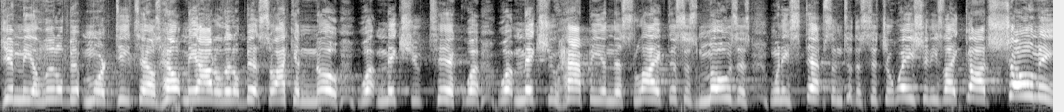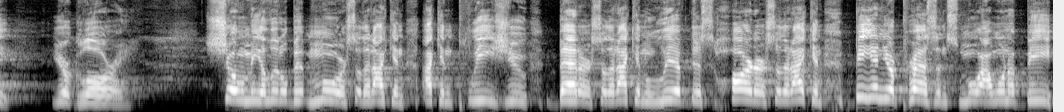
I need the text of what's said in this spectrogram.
give me a little bit more details. Help me out a little bit so I can know what makes you tick, what, what makes you happy in this life. This is Moses when he steps into the situation. He's like, God, show me your glory. Show me a little bit more so that I can, I can please you better, so that I can live this harder, so that I can be in your presence more. I want to be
